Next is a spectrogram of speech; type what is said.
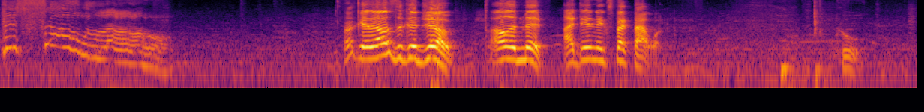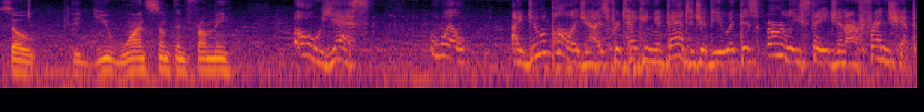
The Solo! Okay, that was a good joke. I'll admit, I didn't expect that one. Cool. So, did you want something from me? Oh, yes. Well, I do apologize for taking advantage of you at this early stage in our friendship.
